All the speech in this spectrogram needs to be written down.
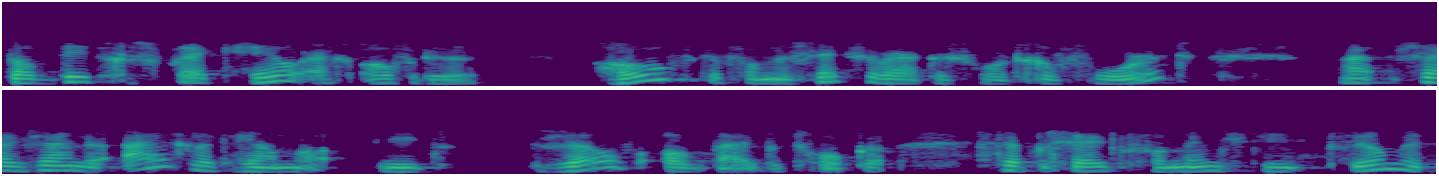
dat dit gesprek heel erg over de hoofden van de sekswerkers wordt gevoerd. Maar zij zijn er eigenlijk helemaal niet zelf ook bij betrokken. Ik heb begrepen van mensen die veel met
